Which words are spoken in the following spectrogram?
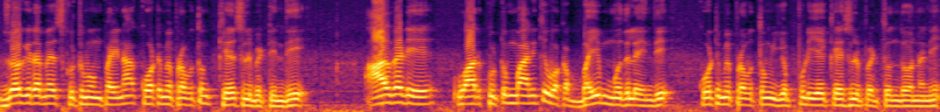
జోగి రమేష్ కుటుంబం పైన కూటమి ప్రభుత్వం కేసులు పెట్టింది. ఆల్రెడీ వారి కుటుంబానికి ఒక భయం మొదలైంది. కూటమి ప్రభుత్వం ఎప్పుడు ఏ కేసులు పెడుతుందోనని.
